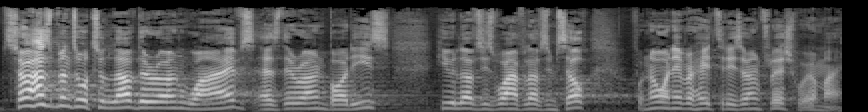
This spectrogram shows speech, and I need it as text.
So husbands ought to love their own wives as their own bodies. He who loves his wife loves himself, for no one ever hated his own flesh. Where am I?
